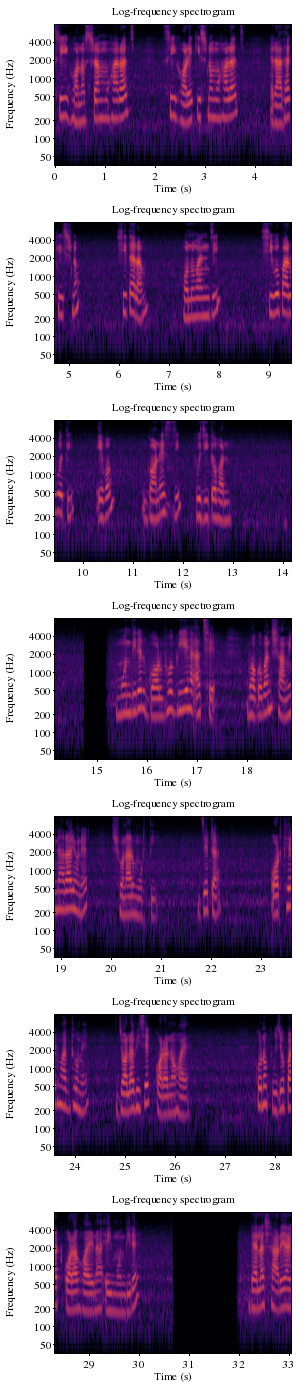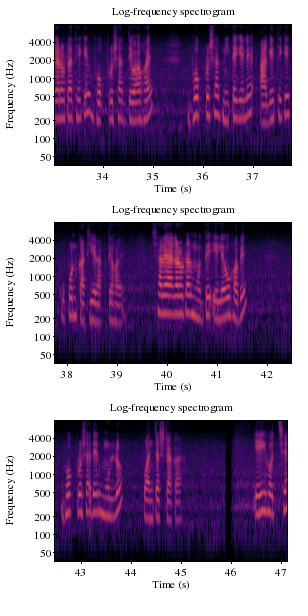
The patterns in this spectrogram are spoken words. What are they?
শ্রী ঘনশ্যাম মহারাজ, শ্রী হরে কৃষ্ণ মহারাজ, রাধাকৃষ্ণ, সীতারাম, হনুমানজি, শিবপার্বতী এবং গণেশজি পূজিত হন। মন্দিরের গর্ভগৃহে আছে ভগবান স্বামীনারায়ণের সোনার মূর্তি, যেটা অর্থের মাধ্যমে জলাভিষেক করানো হয়। কোনো পুজো পাঠ করা হয় না এই মন্দিরে। বেলা সাড়ে এগারোটা থেকে ভোগ প্রসাদ দেওয়া হয়। ভোগ প্রসাদ নিতে গেলে আগে থেকে কুপন কাটিয়ে রাখতে হয়। সাড়ে এগারোটার মধ্যে এলেও হবে। ভোগ প্রসাদের মূল্য পঞ্চাশ টাকা। এই হচ্ছে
